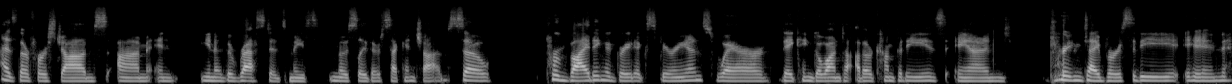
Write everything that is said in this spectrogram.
as their first jobs um, and you know, the rest, it's mostly their second jobs. So providing a great experience where they can go on to other companies and bring diversity in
